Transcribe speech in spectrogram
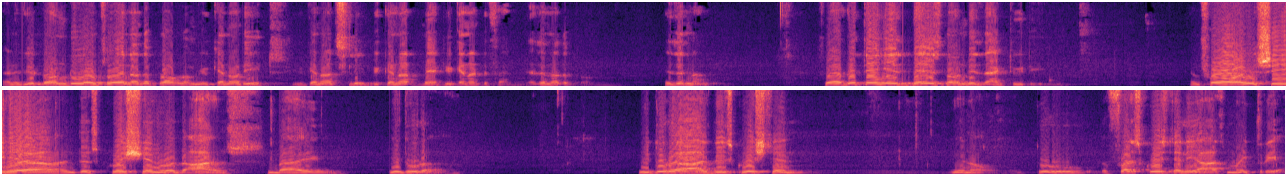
And if you don't do also another problem, you cannot eat, you cannot sleep, you cannot mate, you cannot defend. There's another problem. Is it not? So everything is based on this activity. And for you see here, this question was asked by Vidura. Vidura asked this question, you know, to the first question he asked Maitreya.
